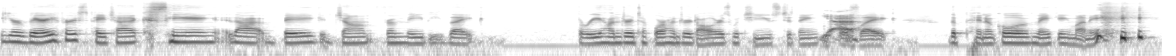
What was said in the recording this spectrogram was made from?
your very first paycheck, seeing that big jump from maybe like 300 to 400 dollars which you used to think yeah. was like the pinnacle of making money.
